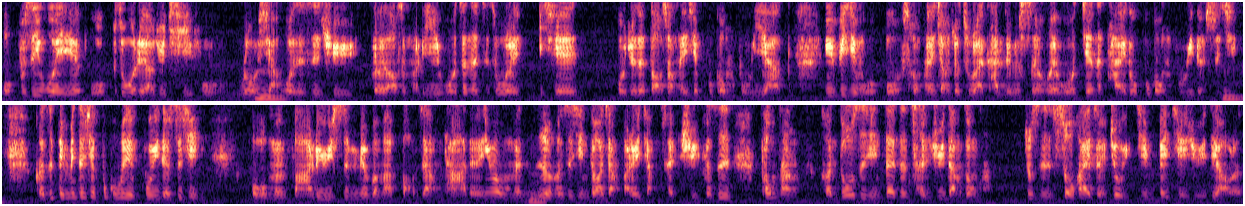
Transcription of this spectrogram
我不是因为我不是为了要去欺负弱小，或者是去得到什么利益，我真的只是为了一些我觉得道上的一些不公不义啊。因为毕竟我我从很小就出来看这个社会，我见了太多不公不义的事情。可是偏偏这些不公义不义的事情，我们法律是没有办法保障它的，因为我们任何事情都要讲法律讲程序。可是通常很多事情在这程序当中，就是受害者就已经被解决掉了。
